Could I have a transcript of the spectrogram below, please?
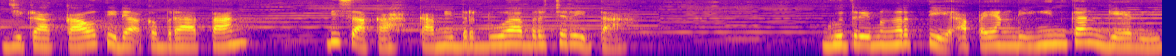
"Jika kau tidak keberatan, bisakah kami berdua bercerita?" Gutri mengerti apa yang diinginkan Gary.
